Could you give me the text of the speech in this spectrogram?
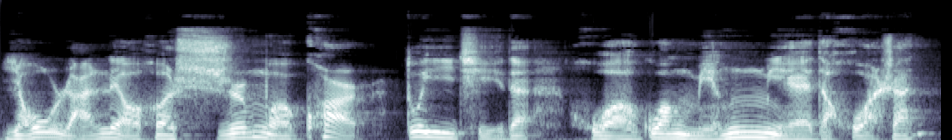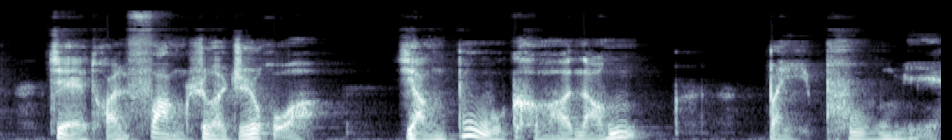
由燃料和石墨块堆起的火光明灭的火山。这团放射之火将不可能被扑灭。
